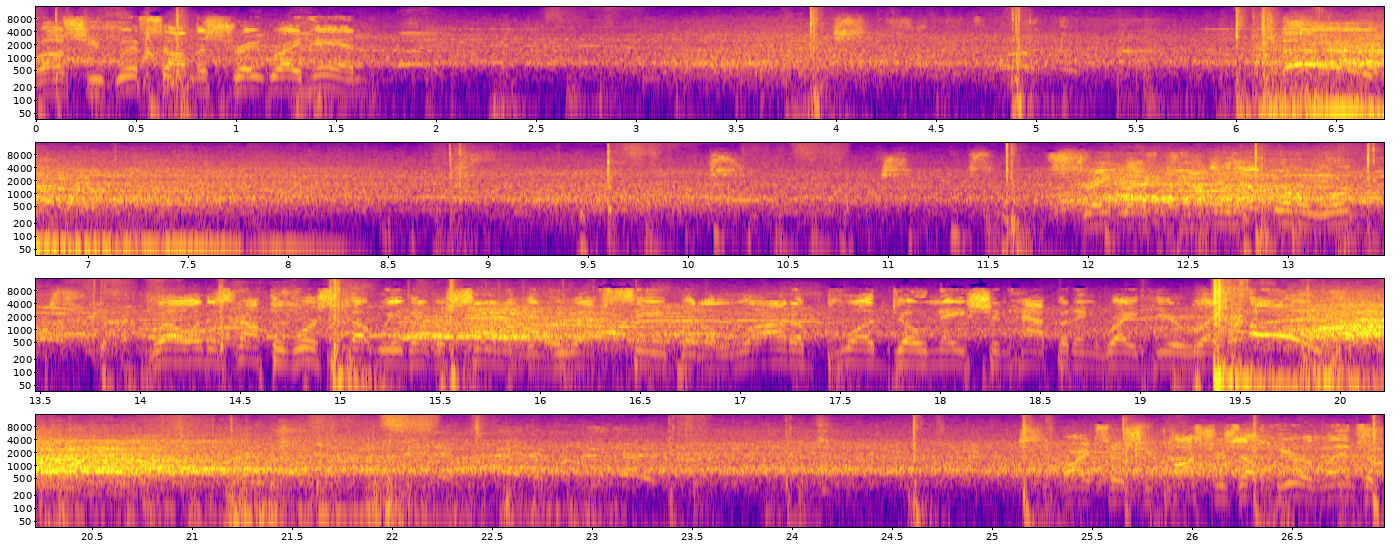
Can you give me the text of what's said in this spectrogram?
Well, she whiffs on the straight right hand. It is not the worst cut we've ever seen in the UFC, but a lot of blood donation happening right here, right Oh! All right, so she postures up here and lands a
